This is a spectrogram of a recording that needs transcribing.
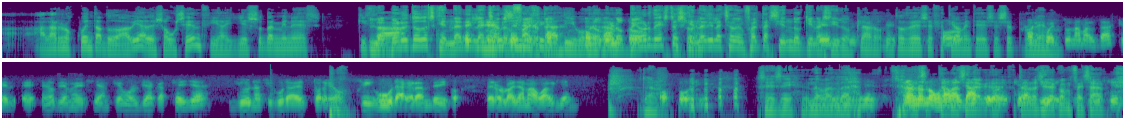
a, a, darnos cuenta todavía de su ausencia y eso también es... Quizá lo peor de todo es que nadie le ha echado en falta. Lo, lo, peor de esto es que nadie le ha echado en falta siendo quien ha sido. Claro, entonces efectivamente ese es el problema. Os cuento una maldad que el, el, otro día me decían que volvía a Castella y una figura del toreo, figura grande, dijo, ¿pero lo ha llamado alguien? Claro. Ojo, ¿eh? Sí, sí, una maldad. No, no, no, una maldad, pero es que te habrás ido a confesar. Es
